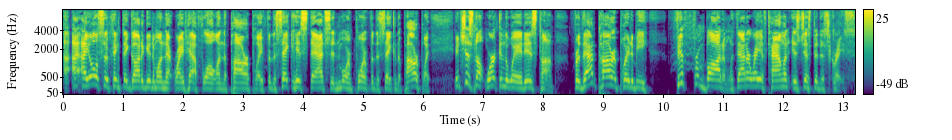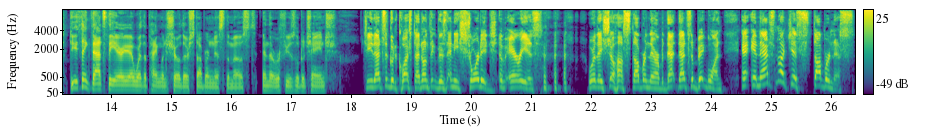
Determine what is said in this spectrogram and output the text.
I, I also think they got to get him on that right half wall on the power play for the sake of his stats and more important for the sake of the power play. It's just not working the way it is, Tom. For that power play to be fifth from bottom with that array of talent is just a disgrace. Do you think that's the area where the Penguins show their stubbornness the most and their refusal to change? Gee, that's a good question. I don't think there's any shortage of areas where they show how stubborn they are, but that that's a big one. And, and that's not just stubbornness.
